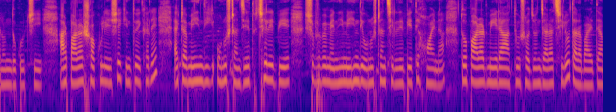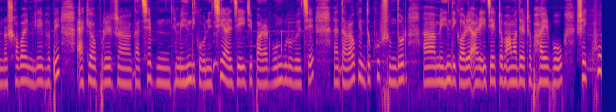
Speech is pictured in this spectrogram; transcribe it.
আনন্দ করছি। আর পাড়ার সকলে এসে কিন্তু এখানে একটা মেহেন্দি অনুষ্ঠান, যেহেতু ছেলের বিয়ে, সেভাবে মেহেন্দি অনুষ্ঠান ছেলেদের বিয়েতে হয় না। তো পাড়ার মেয়েরা, আত্মীয় স্বজন যারা ছিল তারা বাড়িতে আমরা সবাই মিলে এভাবে একে অপরের কাছে মেহেন্দি করে নিচ্ছি। আর যে, এই যে পাড়ার বোনগুলো রয়েছে তারাও কিন্তু খুব সুন্দর মেহেন্দি করে। আর এই যে একটা, আমাদের একটা ভাইয়ের বউ, সে খুব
